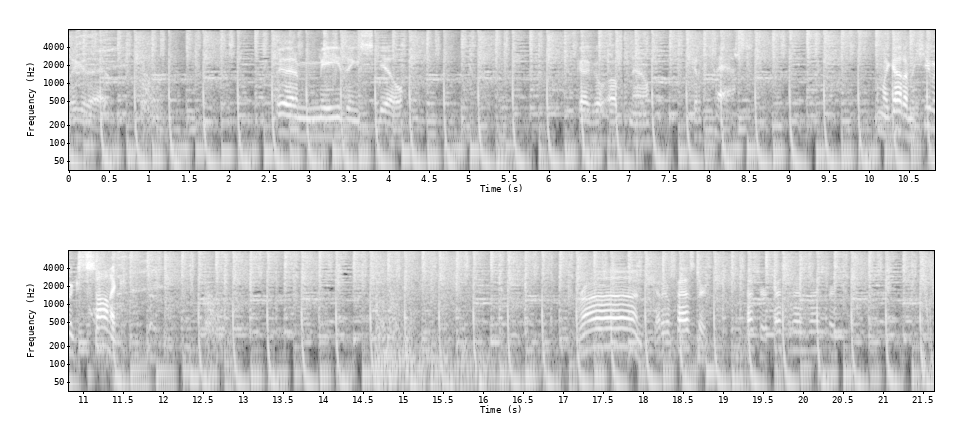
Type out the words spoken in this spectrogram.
Look at that. Look at that amazing skill. Gotta go up now. Gotta fast. Oh my god, I'm a human Sonic. Run! Gotta go faster. Faster, faster, faster, faster.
